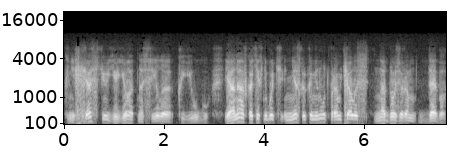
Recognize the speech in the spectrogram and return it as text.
К несчастью, ее относило к югу, и она в каких-нибудь несколько минут промчалась над озером Дебо.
